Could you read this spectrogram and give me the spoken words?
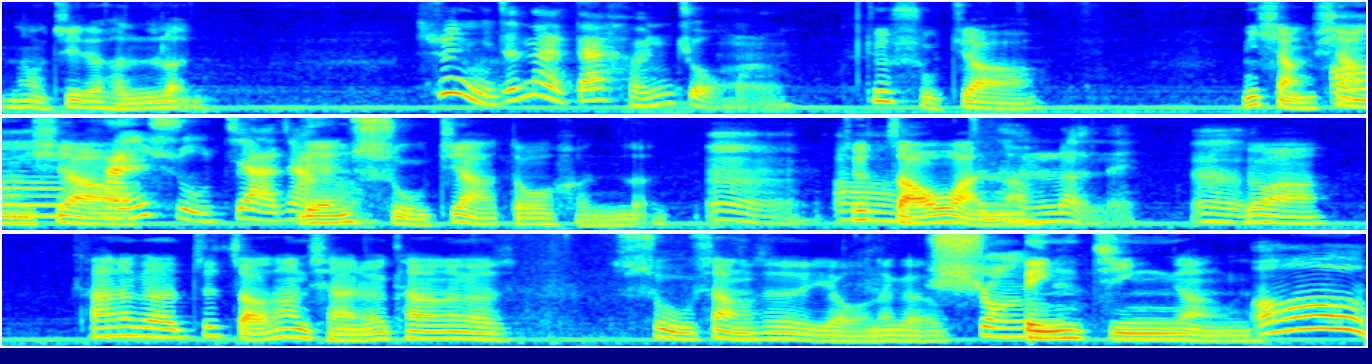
那我记得很冷，所以你在那里待很久吗？就暑假啊，你想象一下、寒暑假这样。哦、连暑假都很冷，嗯，就哦早晚啦。真的很冷哎、嗯，对吧、它那个就早上起来你会看到那个树上是有那个霜冰晶这样哦，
